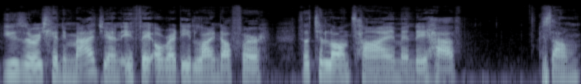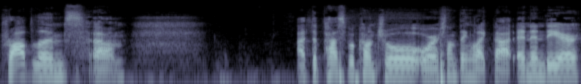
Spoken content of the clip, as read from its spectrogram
users can imagine if they already lined up for such a long time and they have some problems um, at the passport control or something like that. And then they're,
